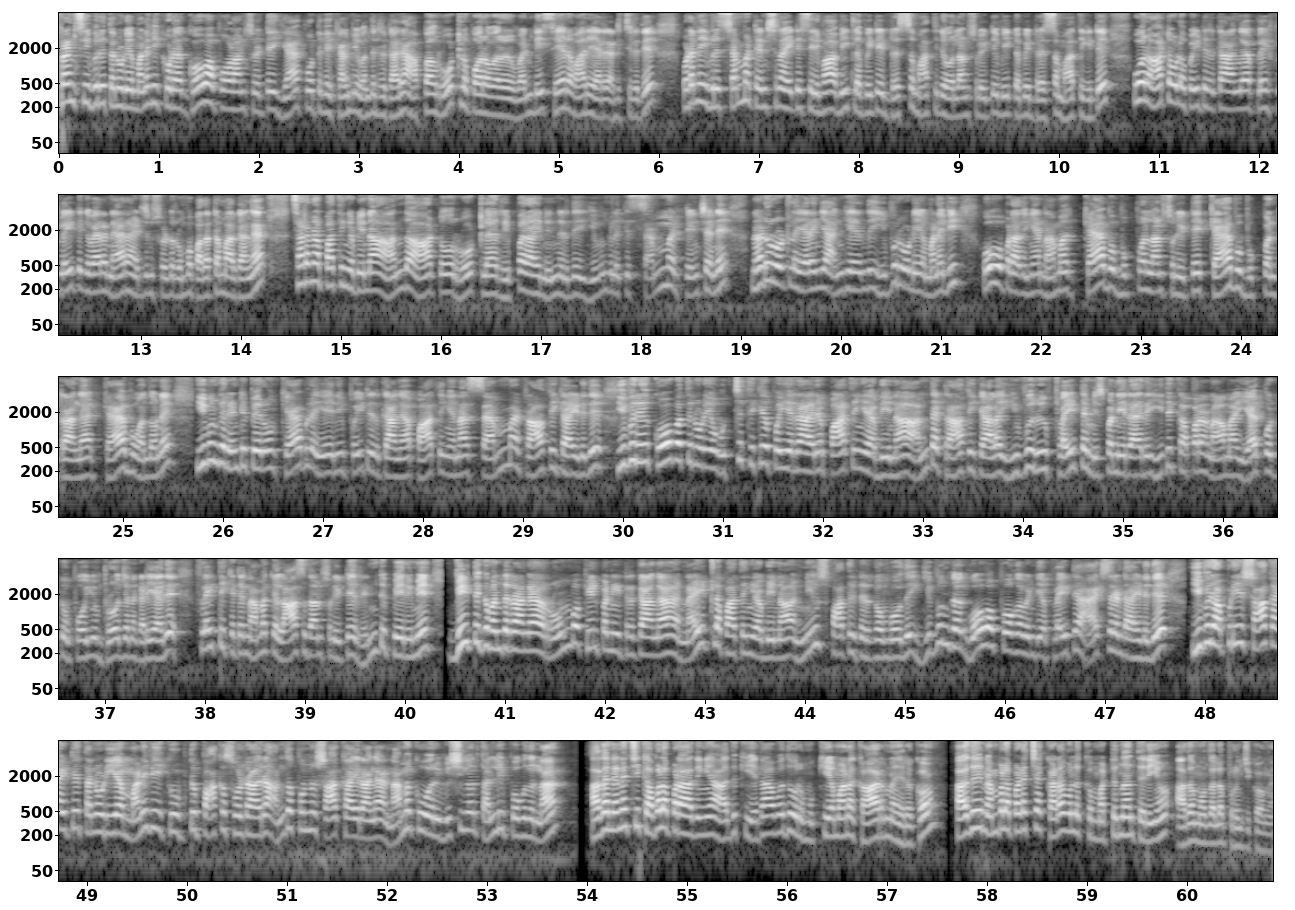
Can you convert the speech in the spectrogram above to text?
Friends இவர் தன்னுடைய மனைவி கூட கோவா போகலான்னு சொல்லிட்டு ஏர்போர்ட்டுக்கு கிளம்பி வந்துட்டு இருக்காரு அப்போ ரோட்டில் போகிற ஒரு வண்டி சேர வாரி யாரை அடிச்சிடுது உடனே இவர் செம்ம டென்ஷன் ஆகிட்டு சரி வா வீட்டில் போயிட்டு ட்ரெஸ்ஸை மாற்றிட்டு வரலாம்னு சொல்லிட்டு வீட்டில் போய் ட்ரெஸ்ஸை மாற்றிக்கிட்டு ஒரு ஆட்டோவில் போயிட்டு இருக்காங்க. ப்ளே ஃப்ளைட்டுக்கு வேறு நேரம் ஆயிடுச்சுன்னு சொல்லிட்டு ரொம்ப பதட்டமாக இருக்காங்க. சடனாக பார்த்தீங்க அப்படின்னா அந்த ஆட்டோ ரோட்டில் ரிப்பேர் ஆகி நின்றுது இவங்களுக்கு செம்ம டென்ஷனு நடு ரோட்டில் இறங்கி அங்கே இருந்து இவருடைய மனைவி கோவப்படாதீங்க. நம்ம கேபை புக் பண்ணலான்னு சொல்லிட்டு கேபு புக் பண்ணுறாங்க கேப் வந்தோடனே இவங்க ரெண்டு பேரும் கேபில் ஏறி போயிட்டு இருக்காங்க. பார்த்தீங்கன்னா செம்ம டிராஃபிக் ஆகிடுது இவரு கோபத்தினுடைய உச்சத்துக்கே போயிடுறாரு. பார்த்தீங்க அப்படின்னா அந்த டிராஃபிக்கால இவர் ஃப்ளைட்டை மிஸ் பண்ணிடுறாரு. இதுக்கப்புறம் நாம ஏர்போர்ட்டு போயும் பிரோஜனம் கிடையாது. ஃப்ளைட் டிக்கெட் நமக்கு லாஸ் தான் சொல்லிட்டு ரெண்டு பேருமே வீட்டுக்கு வந்துடுறாங்க. ரொம்ப ஃபீல் பண்ணிட்டு இருக்காங்க. நைட்டில் பார்த்தீங்க அப்படின்னா நியூஸ் பார்த்துட்டு இருக்கும்போது இவங்க கோவா போக வேண்டிய ஃப்ளைட்டு ஆக்சிடென்ட் ஆயிடுது. இவர் அப்படியே ஷாக் ஆயிட்டு தன்னுடைய மனைவியை கூப்பிட்டு பார்க்க சொல்றாரு. அந்த பொண்ணு ஷாக் ஆயிடுறாங்க நமக்கு ஒரு விஷயம் தள்ளி போகுதுன்னா அதை நினச்சி கவலைப்படாதீங்க. அதுக்கு ஏதாவது ஒரு முக்கியமான காரணம் இருக்கும். அது நம்மளை படைச்ச கடவுளுக்கு மட்டும்தான் தெரியும். அதை முதல்ல புரிஞ்சுக்கோங்க.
